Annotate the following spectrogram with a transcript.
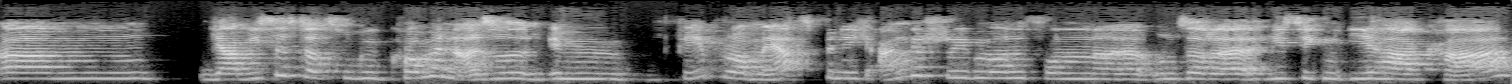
Ähm, ja, wie ist es dazu gekommen? Also im Februar, März bin ich angeschrieben worden von äh, unserer hiesigen IHK,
